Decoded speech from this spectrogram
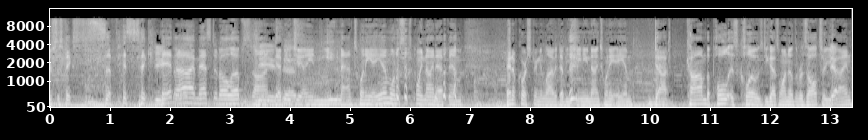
your sophic- sophisticated? I messed it all up on Jesus. WGNU 920 AM, 106.9 FM, and of course streaming live at WGNU920AM.com. The poll is closed. You guys want to know the results? Are you dying?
